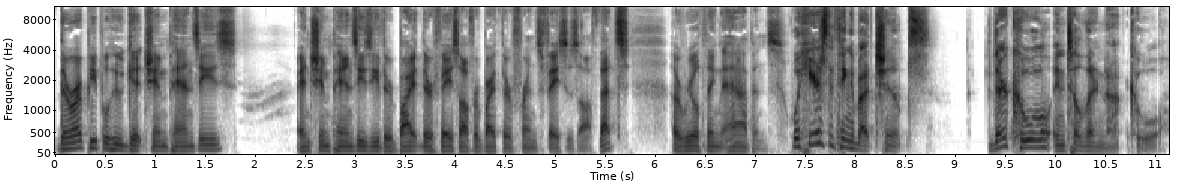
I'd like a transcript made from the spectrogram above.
there are people who get chimpanzees and chimpanzees either bite their face off or bite their friends' faces off. That's a real thing that happens. Well, here's the thing about chimps. They're cool until they're not cool.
